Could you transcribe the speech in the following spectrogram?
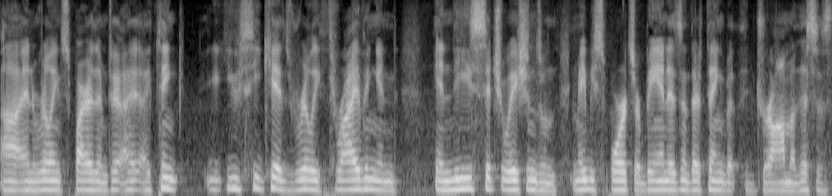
uh, and really inspire them to. I, I think you see kids really thriving in in these situations when maybe sports or band isn't their thing, but the drama, this is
